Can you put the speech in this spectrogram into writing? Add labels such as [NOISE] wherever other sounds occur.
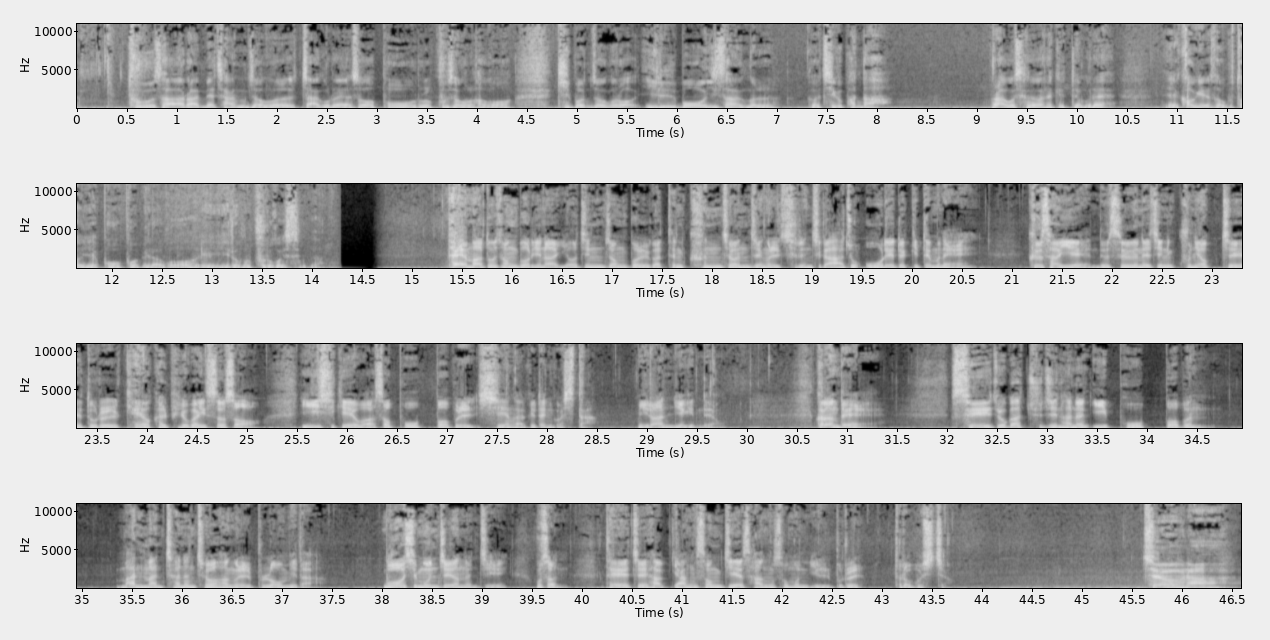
두 사람의 장정을 짝으로 해서 보호를 구성을 하고 기본적으로 일보 이상을 그 지급한다. 라고 생각을 했기 때문에 예, 거기에서부터 예, 보호법이라고 예, 이름을 부르고 있습니다. 대마도 정벌이나 여진 정벌 같은 큰 전쟁을 치른 지가 아주 오래됐기 때문에 그 사이에 느슨해진 군역 제도를 개혁할 필요가 있어서 이 시기에 와서 보법을 시행하게 된 것이다. 이러한 얘기인데요. 그런데 세조가 추진하는 이 보법은 만만찮은 저항을 불러옵니다. 무엇이 문제였는지 우선 대제학 양성지의 상소문 일부를 들어보시죠. 전하,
